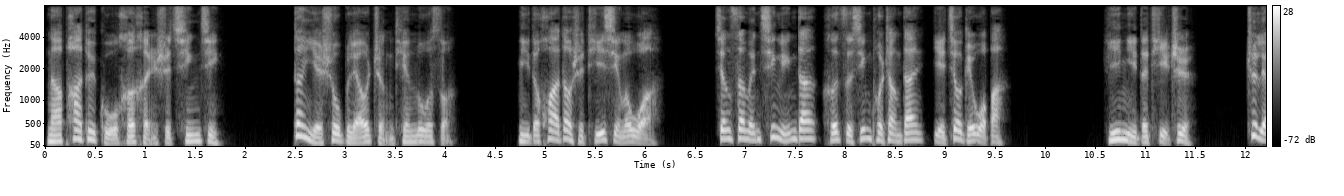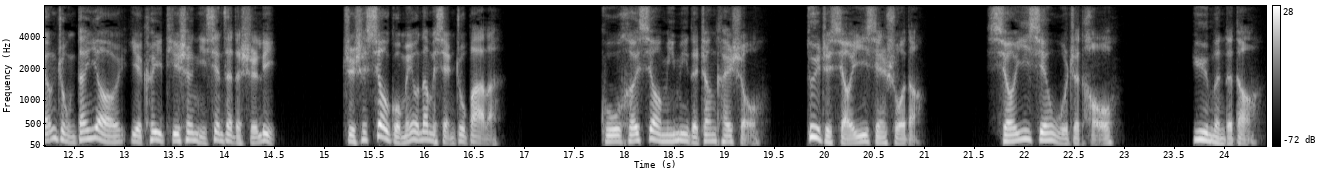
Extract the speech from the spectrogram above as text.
哪怕对古河很是亲近，但也受不了整天啰嗦。你的话倒是提醒了我。将三文清灵丹和紫心破障丹也交给我吧。以你的体质，这两种丹药也可以提升你现在的实力，只是效果没有那么显著罢了。古河笑眯眯的张开手，对着小医仙说道。小医仙捂着头，郁闷的道：“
